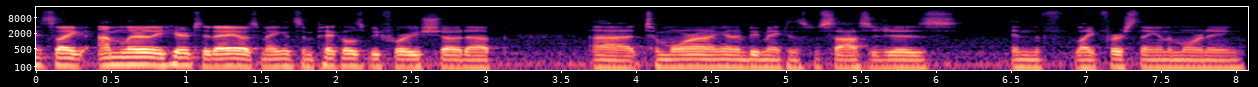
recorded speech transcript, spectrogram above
it's like I'm literally here today. I was making some pickles before you showed up. Uh, tomorrow I'm gonna be making some sausages in the like first thing in the morning,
